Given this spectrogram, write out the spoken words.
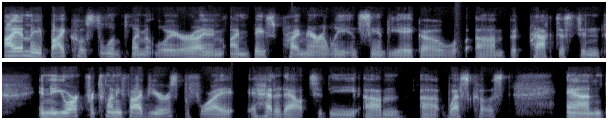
I am a bicoastal employment lawyer. I'm, I'm based primarily in San Diego, um, but practiced in, in New York for 25 years before I headed out to the um, uh, West Coast. And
